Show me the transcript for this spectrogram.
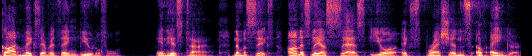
god makes everything beautiful in his time. Number six honestly assess your expressions of anger.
